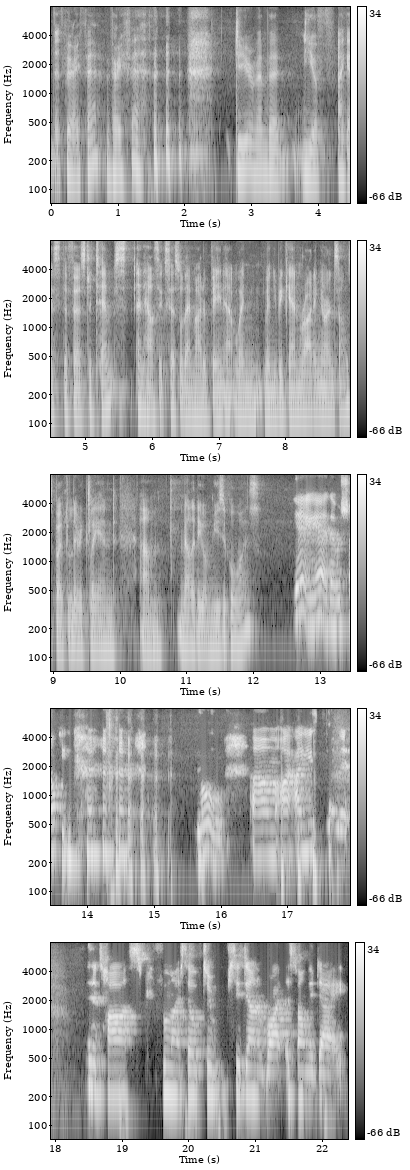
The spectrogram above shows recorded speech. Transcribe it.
That's very fair. Very fair. Do you remember your, I guess, the first attempts and how successful they might have been at when when you began writing your own songs, both lyrically and um, melody or musical wise? Yeah, yeah, they were shocking. cool. Um, I, I, used to set a task for myself to sit down and write a song a day.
